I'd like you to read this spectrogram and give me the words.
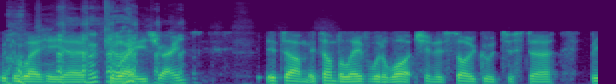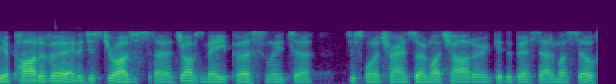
with the way he uh, Okay. the way he trains. It's um it's unbelievable to watch, and it's so good just to be a part of it, and it just drives uh, drives me personally to just want to train so much harder and get the best out of myself,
